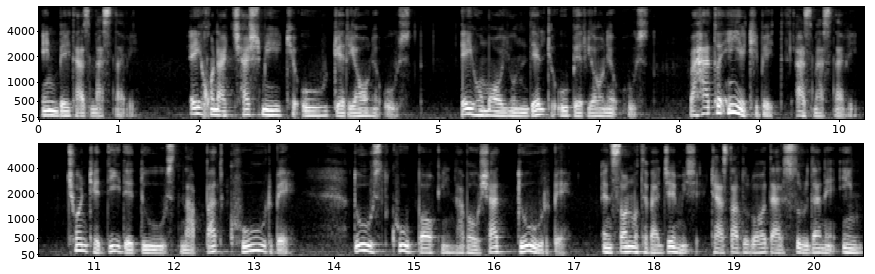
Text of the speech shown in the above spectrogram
این بیت از مصنوی. ای خنک چشمی که او گریان اوست. ای همایون دل که او بریان اوست. و حتی این یکی بیت از مصنوی. چون که دید دوست نبت کور به. دوست کو باقی نباشد دور به. انسان متوجه میشه که از عبدالبها در سرودن این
